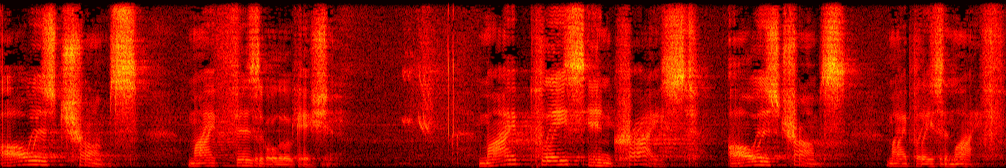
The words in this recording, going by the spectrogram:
always trumps my physical location. My place in Christ always trumps my place in life.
